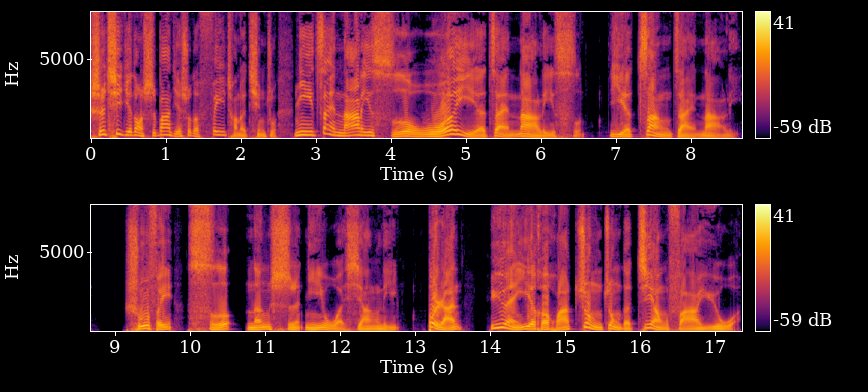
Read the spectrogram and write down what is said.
十七节到十八节说的非常的清楚，你在哪里死，我也在那里死，也葬在那里。除非死能使你我相离，不然愿耶和华重重的降罚于我。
